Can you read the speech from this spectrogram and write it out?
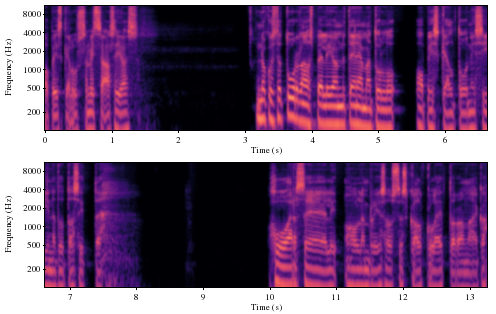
opiskelussa, missä asioissa? No kun sitä turnauspeliä on nyt enemmän tullut opiskeltua, niin siinä tota sitten HRC eli Hold'em Resources Calculator on aika,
